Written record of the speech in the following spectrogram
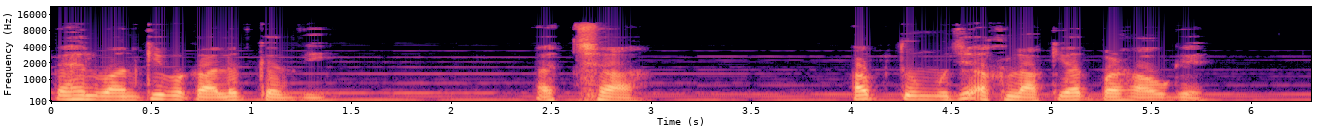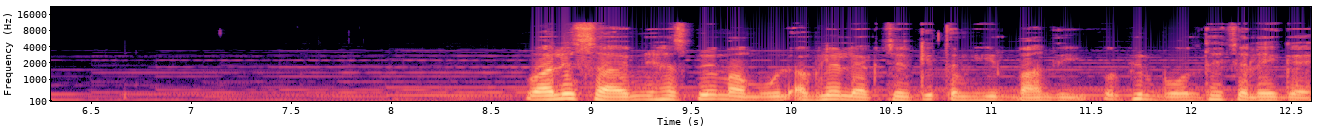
پہلوان کی وکالت کر دی۔ اچھا اب تم مجھے اخلاقیات پڑھاؤ گے۔ والد صاحب نے حسب معمول اگلے لیکچر کی تمہید باندھی اور پھر بولتے چلے گئے۔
